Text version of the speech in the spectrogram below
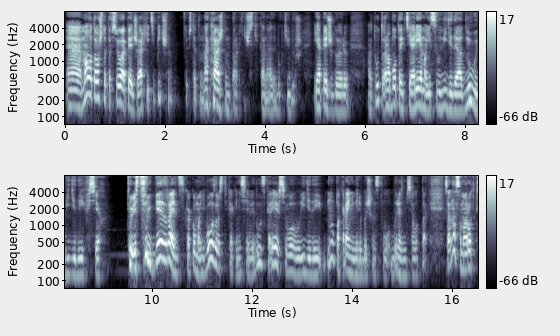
мало того, что это все, опять же, архетипично, то есть это на каждом практически канале буктюберш. И опять же говорю, а тут работает теорема, если вы видели одну, вы видели их всех. То есть без разницы, в каком они возрасте, как они себя ведут, скорее всего, вы видели, ну, по крайней мере, большинство, выразимся вот так. Все равно самородки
